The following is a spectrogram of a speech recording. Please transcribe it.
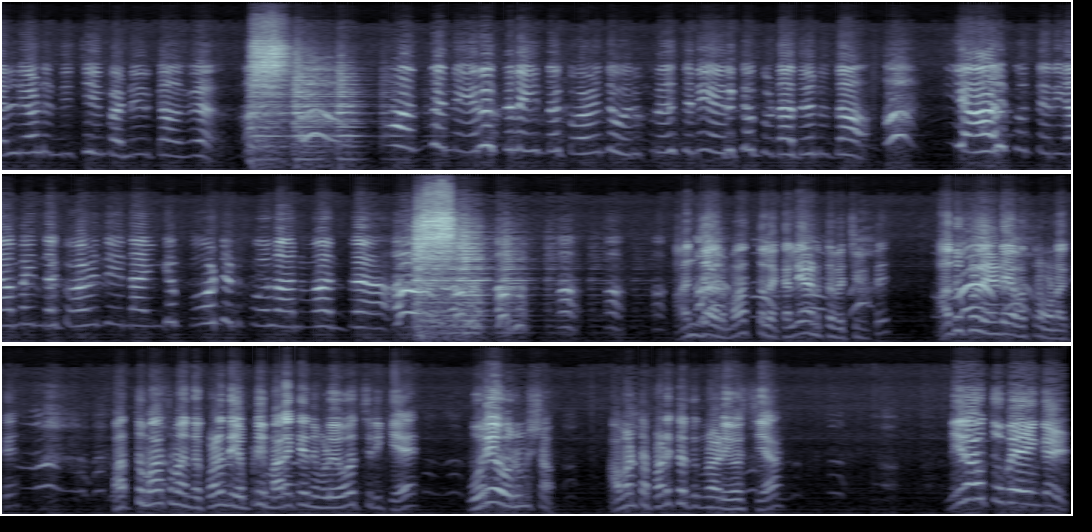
கல்யாணம் நிச்சயம் பண்ணிருக்காங்க. அந்த நேரத்துல இந்த குழந்தை ஒரு பிரச்சனையா இருக்க கூடாதுன்னு தான் யாருக்கும் தெரியாம இந்த குழந்தைய நான் இங்க போட்டுட்டு போலான்னு வந்தேன். அஞ்சாறு மாசத்துல கல்யாணத்தை வச்சுக்கிட்டு அதுக்குள்ள என்னடி அவசரம் உனக்கு? பத்து மாசமா இந்த குழந்தை எப்படி மறைக்கிறது இவ்வளவு யோசிச்சிருக்கியே? ஒரே ஒரு நிமிஷம். அவன்கிட்ட படுக்கிறதுக்கு முன்னாடி யோசிச்சியா? நிறவுத்துபயங்கள்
